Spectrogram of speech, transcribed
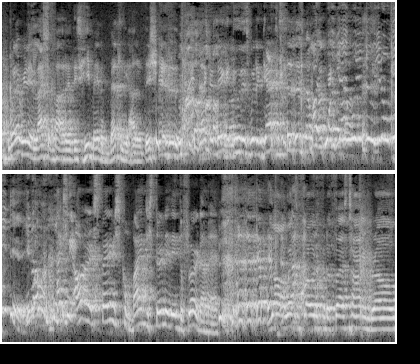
What I really liked about it is he made a medley out of this shit. like the nigga do this with a gas. like, what? Yeah, what you do? You don't need it. You know. Actually, all our experience combined just turned it into Florida, man. Yo, I went to Florida for the first time, bro.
